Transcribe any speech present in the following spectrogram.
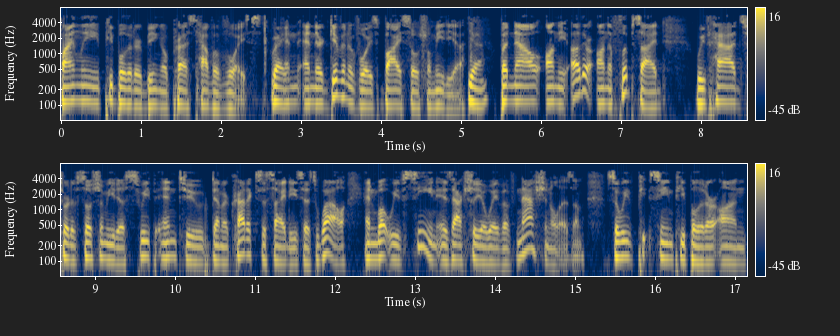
Finally, people that are being oppressed have a voice, Right. And and they're given a voice by social media. Yeah. But now on the other on the flip side, we've had sort of social media sweep into democratic societies as well. And what we've seen is actually a wave of nationalism. So we've p- seen people that are on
